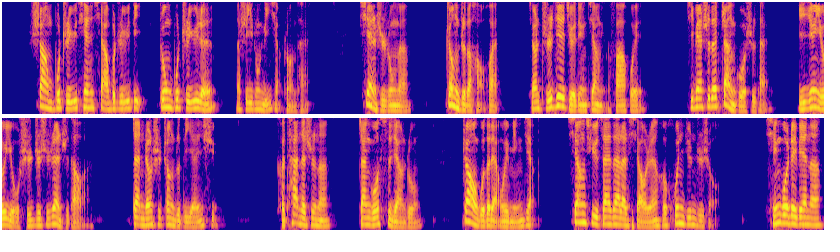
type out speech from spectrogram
“上不至于天，下不至于地，中不至于人”，那是一种理想状态。现实中呢，政治的好坏将直接决定将领的发挥。即便是在战国时代，已经有有识之士认识到啊，战争是政治的延续。可叹的是呢，战国四将中，赵国的两位名将。相续栽在了小人和昏君之手。秦国这边呢，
